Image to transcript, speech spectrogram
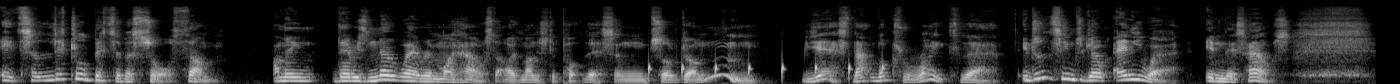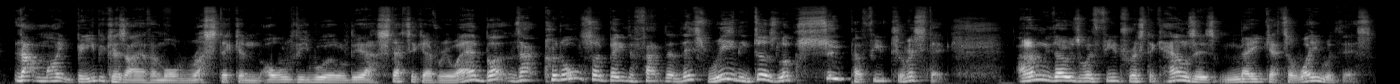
it's a little bit of a sore thumb. I mean, there is nowhere in my house that I've managed to put this and sort of gone, hmm, yes, that looks right there. It doesn't seem to go anywhere in this house. That might be because I have a more rustic and oldie worldy aesthetic everywhere, but that could also be the fact that this really does look super futuristic. And only those with futuristic houses may get away with this.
